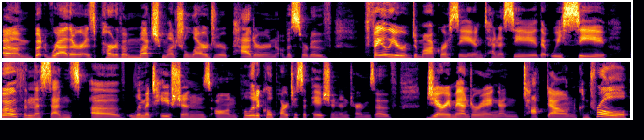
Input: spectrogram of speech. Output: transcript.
um, but rather as part of a much, much larger pattern of a sort of failure of democracy in Tennessee that we see both in the sense of limitations on political participation in terms of gerrymandering and top down control,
